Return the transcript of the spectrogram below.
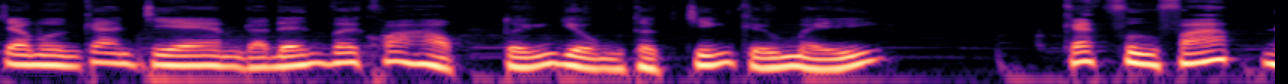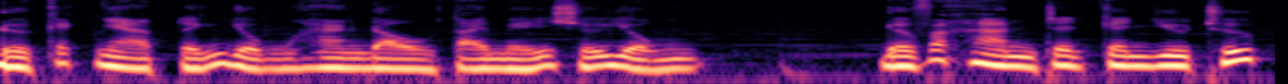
Chào mừng các anh chị em đã đến với khóa học tuyển dụng thực chiến kiểu Mỹ. Các phương pháp được các nhà tuyển dụng hàng đầu tại Mỹ sử dụng, được phát hành trên kênh YouTube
